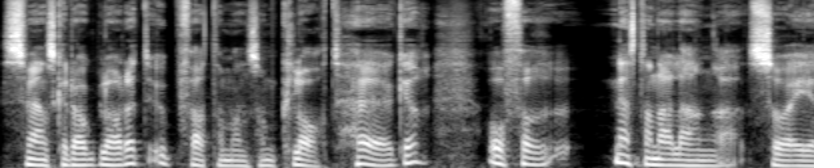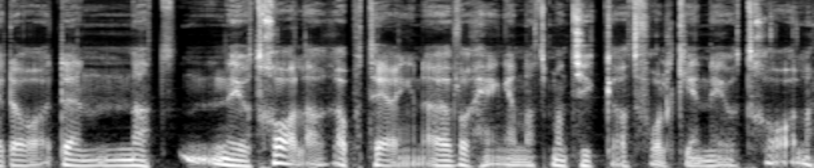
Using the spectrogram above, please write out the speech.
Svenska Dagbladet uppfattar man som klart höger och för nästan alla andra så är då den neutrala rapporteringen överhängande, att man tycker att folk är neutrala.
